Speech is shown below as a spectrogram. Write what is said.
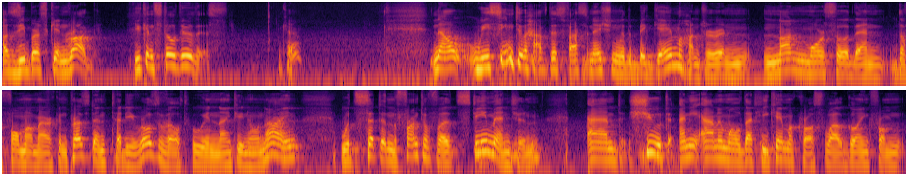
a zebra skin rug. You can still do this, okay? Now, we seem to have this fascination with the big game hunter and none more so than the former American president, Teddy Roosevelt, who in 1909 would sit in the front of a steam engine and shoot any animal that he came across while going from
